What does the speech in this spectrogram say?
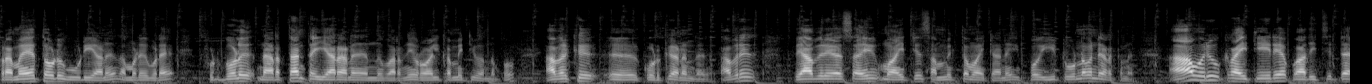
പ്രമേയത്തോടു കൂടിയാണ് നമ്മുടെ ഇവിടെ ഫുട്ബോൾ നടത്താൻ തയ്യാറാണ് എന്ന് പറഞ്ഞ് റോയൽ കമ്മിറ്റി വന്നപ്പോൾ അവർക്ക് കൊടുക്കുകയാണ് ഉണ്ടായത് അവർ വ്യാപാര വ്യവസായവുമായിട്ട് സംയുക്തമായിട്ടാണ് ഇപ്പോൾ ഈ ടൂർണമെന്റ് നടക്കുന്നത്. ആ ഒരു ക്രൈറ്റീരിയ ബാധിച്ചിട്ട്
